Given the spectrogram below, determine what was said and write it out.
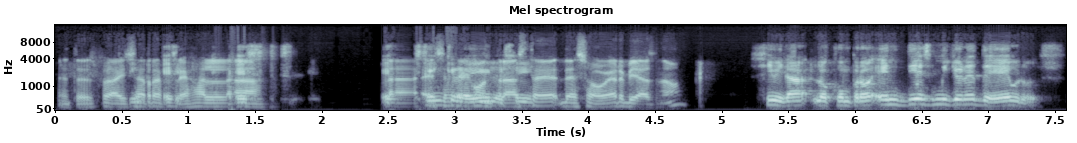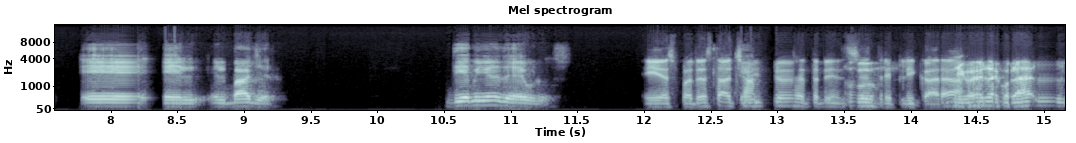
Entonces, pues ahí se Es- refleja la, es, la- es ese increíble, contraste sí. de soberbias, ¿no? Sí, mira, lo compró en 10 millones de euros eh, el, el Bayern. 10 millones de euros. Y después de esta Champions se, tri- se triplicará. Digo, de acuerdo,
